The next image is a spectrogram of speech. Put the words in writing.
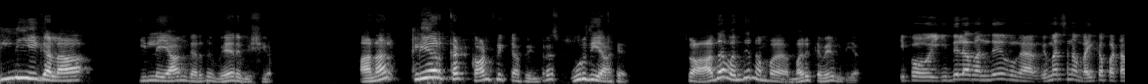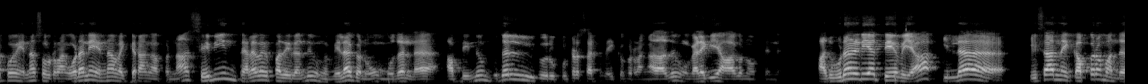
இல்லீகலா இல்லையாங்கிறது வேறு விஷயம். ஆனால் clear cut conflict of interest உறுதியாக இருக்கு. ஸோ அதை வந்து நம்ம மறுக்கவே முடியாது. இப்போ இதுல வந்து இவங்க விமர்சனம் வைக்கப்பட்டப்போ என்ன சொல்றாங்க? உடனே என்ன வைக்கிறாங்க அப்படின்னா செவியின் தலைவர் பதவியில இருந்து இவங்க விலகணும் முதல்ல அப்படின்னு முதல் ஒரு குற்றச்சாட்டு வைக்கப்படுறாங்க. அதாவது இவங்க விலகியே ஆகணும் அப்படின்னு. அது உடனடியா தேவையா? இல்ல விசாரணைக்கு அப்புறம் அந்த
